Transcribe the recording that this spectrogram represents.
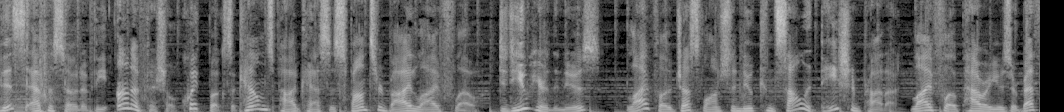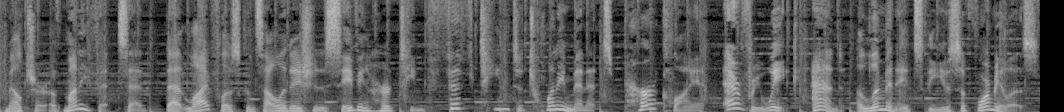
This episode of the unofficial QuickBooks Accountants podcast is sponsored by LiveFlow. Did you hear the news? LiveFlow just launched a new consolidation product. LiveFlow power user Beth Melcher of MoneyFit said that LiveFlow's consolidation is saving her team 15 to 20 minutes per client every week and eliminates the use of formulas.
